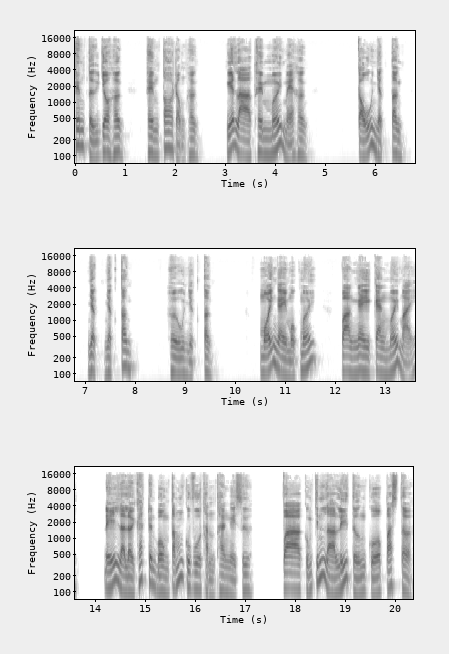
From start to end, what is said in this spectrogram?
thêm tự do hơn, thêm to rộng hơn, nghĩa là thêm mới mẻ hơn. Cẩu Nhật Tân nhật nhật tân, hữu nhật tân. Mỗi ngày một mới và ngày càng mới mãi. Đấy là lời khác trên bồn tắm của vua Thành Thang ngày xưa và cũng chính là lý tưởng của Pasteur.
